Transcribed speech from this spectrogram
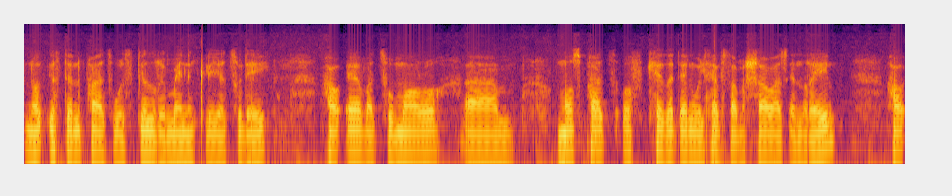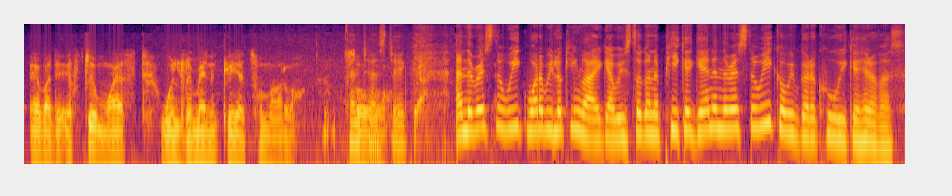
northeastern parts will still remain clear today. However, tomorrow, um, most parts of KZN will have some showers and rain. However, the extreme west will remain clear tomorrow. Fantastic. So, yeah. And the rest of the week, what are we looking like? Are we still going to peak again in the rest of the week, or we've got a cool week ahead of us?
